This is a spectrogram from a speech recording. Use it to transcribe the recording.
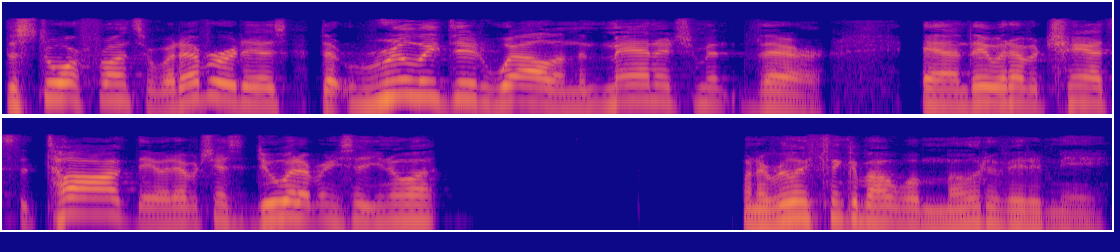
the storefronts or whatever it is that really did well and the management there. And they would have a chance to talk, they would have a chance to do whatever. And he said, you know what? When I really think about what motivated me,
